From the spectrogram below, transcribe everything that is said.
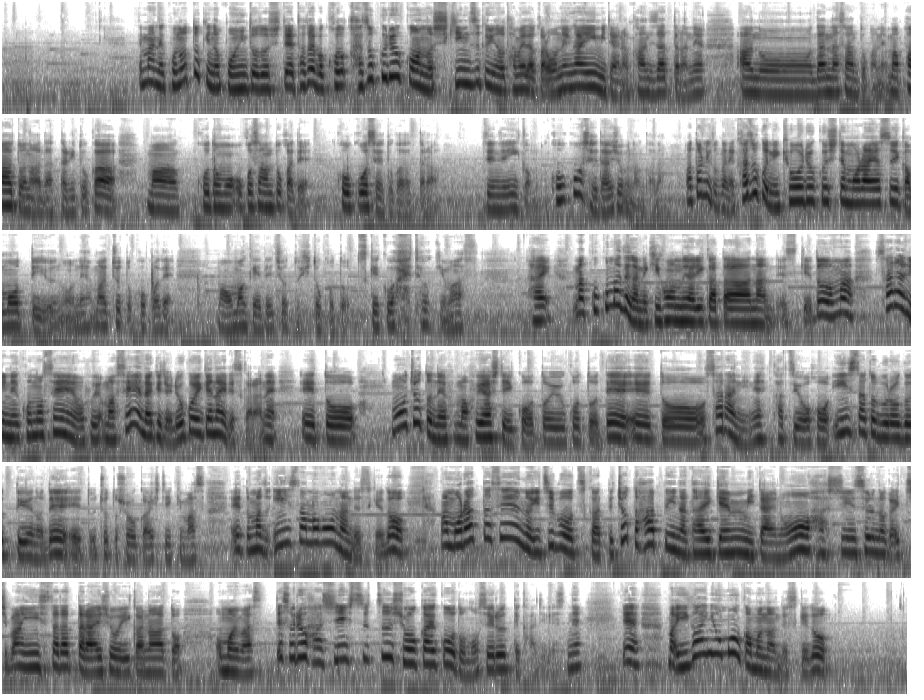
でまあねこの時のポイントとして例えば家族旅行の資金作りのためだからお願いみたいな感じだったらねあのー、旦那さんとかね、まあ、パートナーだったりとかまあ子供お子さんとかで高校生とかだったら全然いいかも高校生大丈夫なんかな、まあ、とにかくね家族に協力してもらいやすいかもっていうのをね、まあ、ちょっとここで、まあ、おまけでちょっと一言付け加えておきます。はい。まあ、ここまでがね基本のやり方なんですけど、まあ、さらにねこの1000円を増や、まあ、1000円だけじゃ旅行行けないですからね。えっ、ー、ともうちょっとね、まあ、増やしていこうということで、えーと、さらにね活用法インスタとブログっていうので、えーと、ちょっと紹介していきます、えーと、まずインスタの方なんですけど、まあ、もらった1000円の一部を使ってちょっとハッピーな体験みたいのを発信するのが一番インスタだったら相性いいかなと思います。でそれを発信しつつ紹介コードを載せるって感じですね。で、まあ、意外に思うかもなんですけど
